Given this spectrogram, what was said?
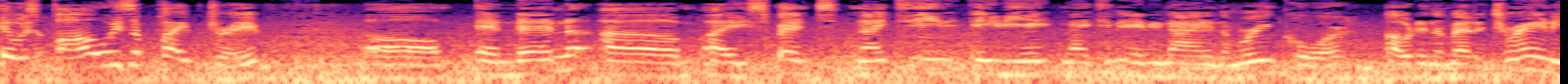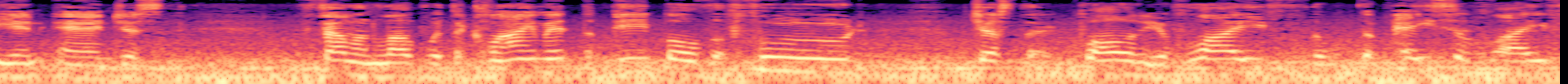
it was always a pipe dream. Um, and then um, I spent 1988, 1989 in the Marine Corps out in the Mediterranean and just fell in love with the climate, the people, the food, just the quality of life, the, the pace of life,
